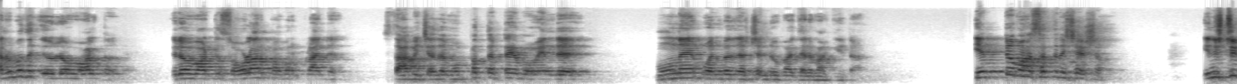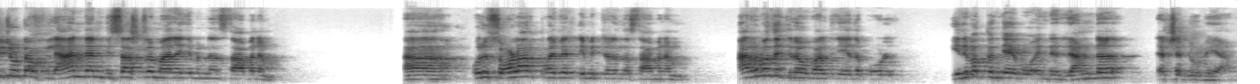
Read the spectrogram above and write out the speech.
അറുപത് kilowatt kilowatt solar power plant സ്ഥാപിച്ചത് മുപ്പത്തെട്ട് പോയിന്റ് മൂന്ന് ഒൻപത് ലക്ഷം രൂപ ചെലവാക്കിയിട്ടാണ്. എട്ട് മാസത്തിന് ശേഷം institute of land and disaster management എന്ന സ്ഥാപനം ഒരു സോളാർ പ്രൈവറ്റ് ലിമിറ്റഡ് എന്ന സ്ഥാപനം അറുപത് കിലോ വാട്ട് ചെയ്തപ്പോൾ ഇരുപത്തഞ്ച് പോയിന്റ് രണ്ട് ലക്ഷം രൂപയാണ്.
